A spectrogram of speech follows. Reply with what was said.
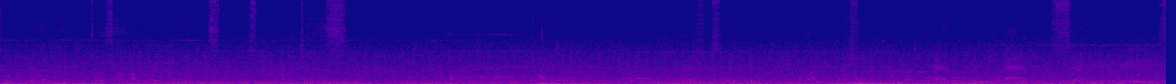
Tubular connectors are operating within established parameters. Precious oil will be blood pressure to build up that would be bad in so many ways.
